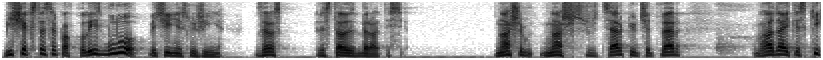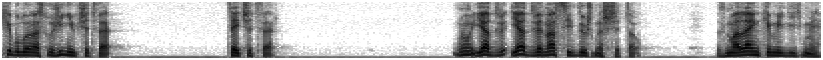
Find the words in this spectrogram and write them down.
Більше як в 100 церквах. Колись було вечірнє служіння, зараз перестали збиратися. В нашій, в церкві в четвер. Вгадайте, скільки було на служінні в четвер? Цей четвер. Ну, я, я 12 душ насчитав. З маленькими дітьми.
